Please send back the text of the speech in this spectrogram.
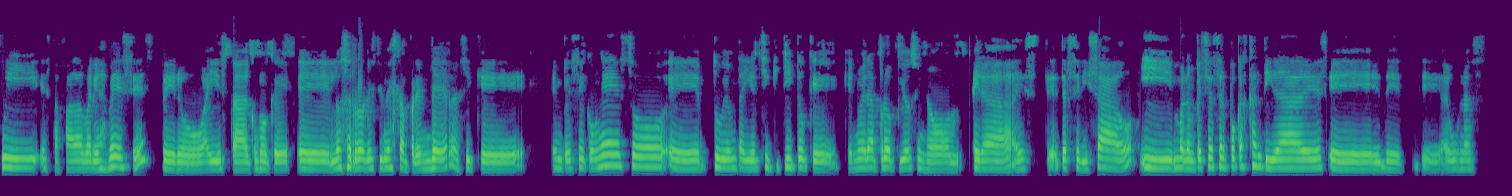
fui estafada varias veces, pero ahí está como que eh, los errores tienes que aprender, así que empecé con eso, eh, tuve un taller chiquitito que, que, no era propio, sino era este, tercerizado y bueno, empecé a hacer pocas cantidades eh, de, de, algunas,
